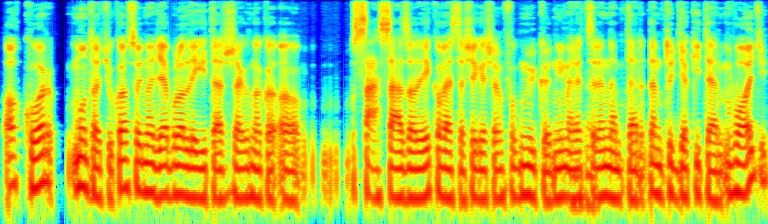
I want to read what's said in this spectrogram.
Akkor mondhatjuk azt, hogy nagyjából a légitársaságoknak a száz százalék a veszteségesen fog működni, mert egyszerűen nem, ter, nem tudja kitermelni, vagy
